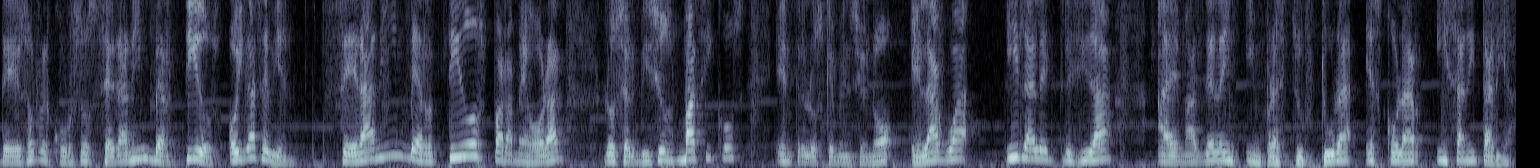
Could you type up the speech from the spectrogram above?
de esos recursos serán invertidos, óigase bien, serán invertidos para mejorar los servicios básicos, entre los que mencionó el agua y la electricidad, además de la infraestructura escolar y sanitaria.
